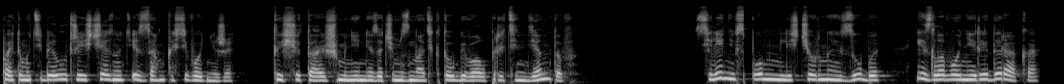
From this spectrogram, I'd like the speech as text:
Поэтому тебе лучше исчезнуть из замка сегодня же. Ты считаешь, мне незачем знать, кто убивал претендентов? Селене вспомнились черные зубы и зловоние Ридерака,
